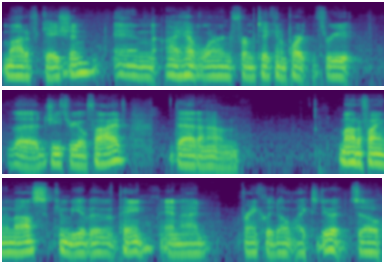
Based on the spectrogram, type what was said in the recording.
modification, and I have learned from taking apart the three the G305 that um, modifying the mouse can be a bit of a pain, and I frankly don't like to do it. So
